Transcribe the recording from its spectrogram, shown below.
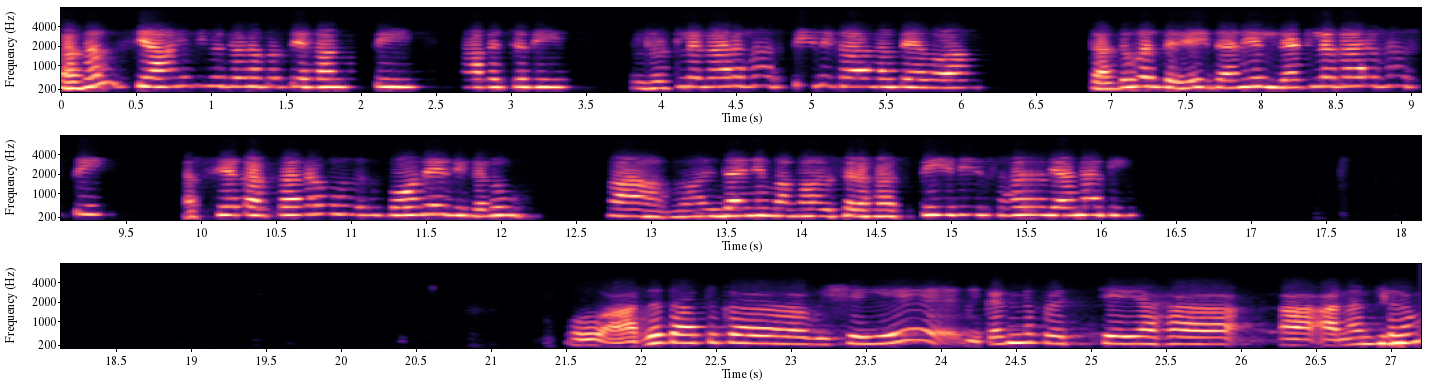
कथं स्या इति विकरणप्रत्ययः अस्ति? आगच्छति। लृट्लकारः अस्ति इति कारणात् एव तद्वत् इदानीं लट् लकारः अस्ति। अस्य कर्तारं बोधयति खलु। इदानीं मम अवसरः अस्ति इति सः जानाति। ओ आर्धधातुकविषये विकरणप्रत्ययः अनन्तरं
